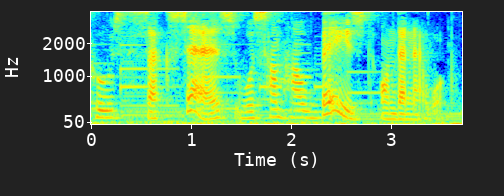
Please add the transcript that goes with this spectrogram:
whose success was somehow based on the network.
